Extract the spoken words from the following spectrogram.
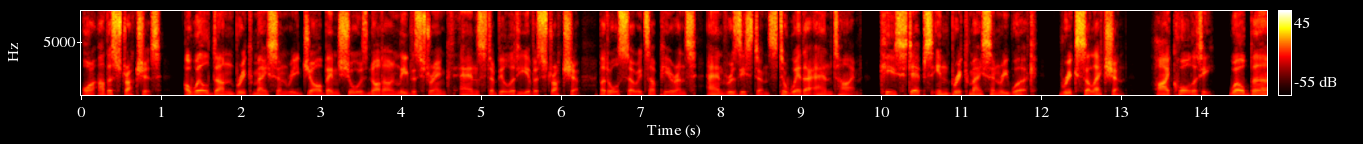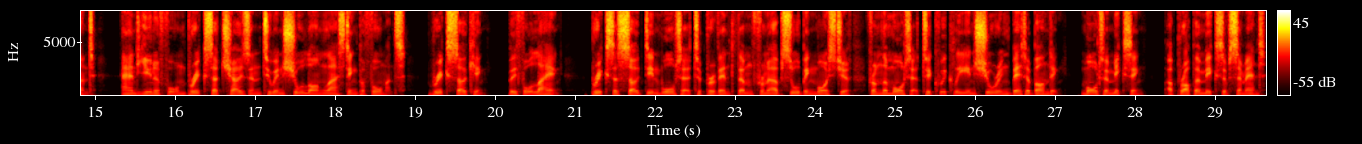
or other structures. A well-done brick masonry job ensures not only the strength and stability of a structure, but also its appearance and resistance to weather and time. Key steps in brick masonry work. Brick selection. High quality, well burnt, and uniform bricks are chosen to ensure long-lasting performance. Brick soaking. Before laying, bricks are soaked in water to prevent them from absorbing moisture from the mortar to quickly ensuring better bonding. Mortar mixing. A proper mix of cement,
